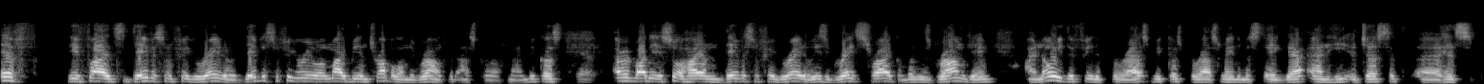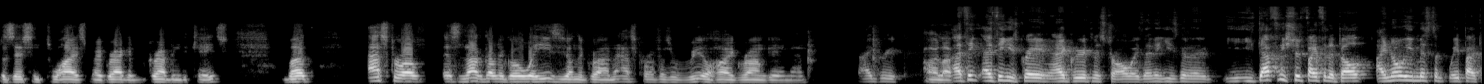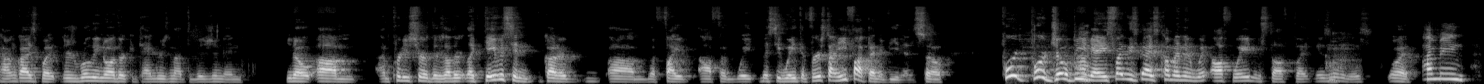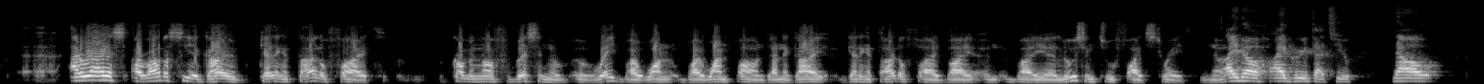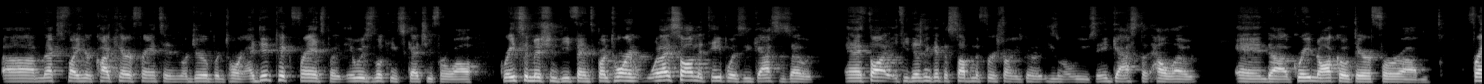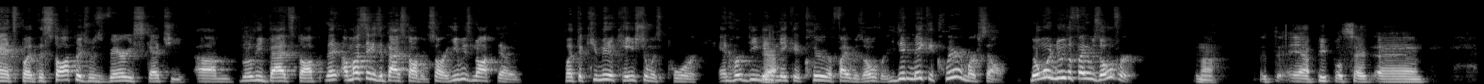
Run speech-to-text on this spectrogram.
if he fights Deiveson Figueiredo, Deiveson Figueiredo might be in trouble on the ground with Askarov, man, because yeah. everybody is so high on Deiveson Figueiredo. He's a great striker, but his ground game, I know he defeated Perez because Perez made a mistake there, and he adjusted uh, his position twice by grabbing, grabbing the cage. But Askarov is not going to go away easy on the ground. Askarov has a real high ground game, man. I agree. I, love. I think I think he's great, and I agree with Mister Always. I think he's gonna. He definitely should fight for the belt. I know he missed the weight by pound guys, but there's really no other contenders in that division. And you know, um, I'm pretty sure there's other like Deiveson got a, um, the fight off of weight missing weight the first time he fought Benavidez. So poor poor Joe B, uh, man. He's fighting these guys coming in off weight and stuff, but it is what it is. Go ahead. I mean, I rather I rather see a guy getting a title fight coming off missing a, a, weight by one by one pound than a guy getting a title fight by by uh, losing two fights straight. You know. I know. I agree with that too. Now, um, next fight here, Kai Kara France and Rogerio Bontorin. I did pick France, but it was looking sketchy for a while. Great submission defense. Bontorin, what I saw on the tape was he gasses out, and I thought if he doesn't get the sub in the first round, he's gonna he's gonna lose. And he gassed the hell out. And uh, great knockout there for um, France, but the stoppage was very sketchy. Um, really bad stop. I'm not saying it's a bad stoppage. Sorry, he was knocked out, but the communication was poor, and Herb Dean didn't make it clear the fight was over. He didn't make it clear, Marcel. No one knew the fight was over. No, yeah, people said. Um,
